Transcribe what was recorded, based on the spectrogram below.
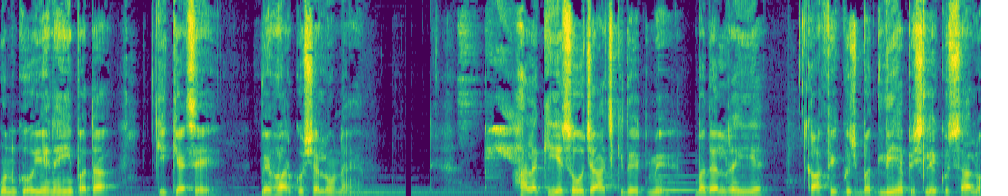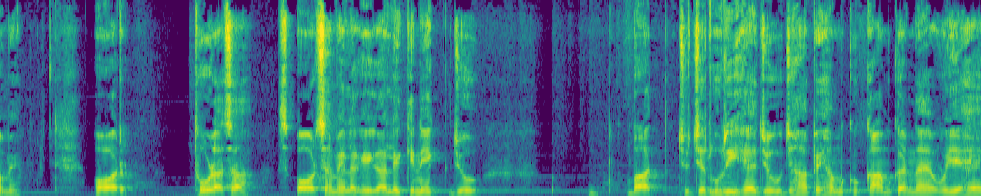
उनको यह नहीं पता कि कैसे व्यवहार कुशल होना है। हालाँकि ये सोच आज की डेट में बदल रही है, काफ़ी कुछ बदली है पिछले कुछ सालों में, और थोड़ा सा और समय लगेगा, लेकिन एक जो बात जो ज़रूरी है, जो जहाँ पे हमको काम करना है, वो ये है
